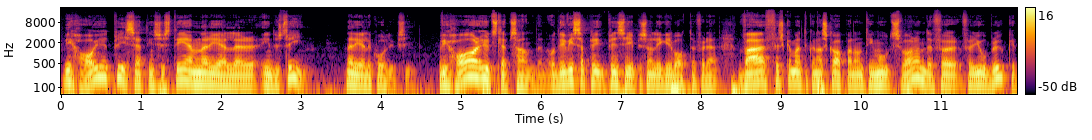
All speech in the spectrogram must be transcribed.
Vi har ju ett prissättningssystem när det gäller industrin, när det gäller koldioxid. Vi har utsläppshandeln och det är vissa principer som ligger i botten för den. Varför ska man inte kunna skapa någonting motsvarande för, för jordbruket?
